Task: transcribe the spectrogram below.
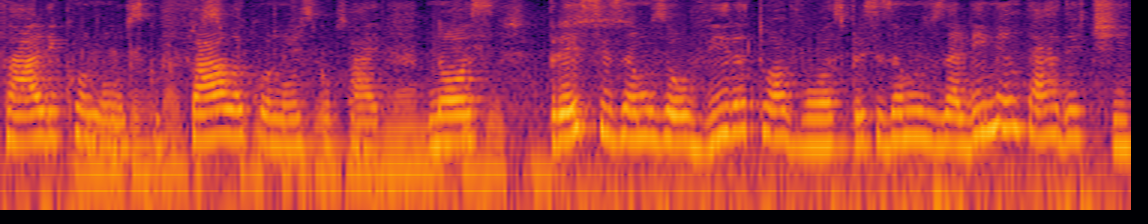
Fale conosco, fala conosco, Pai. Nós precisamos ouvir a tua voz, precisamos nos alimentar de ti.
